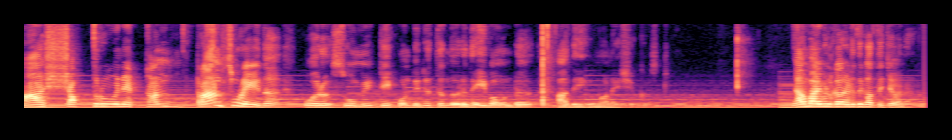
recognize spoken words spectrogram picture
ആ ശത്രുവിനെ കൺ ട്രാൻസ്ഫർ ചെയ്ത് ഒരു സൂമീറ്റി കൊണ്ടിരുത്തുന്ന ഒരു ദൈവമുണ്ട്. ആ ദൈവമാണ് യേശു ക്രിസ്തു ഞാൻ ബൈബിൾ എടുത്ത് കത്തിച്ചവനാണ്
